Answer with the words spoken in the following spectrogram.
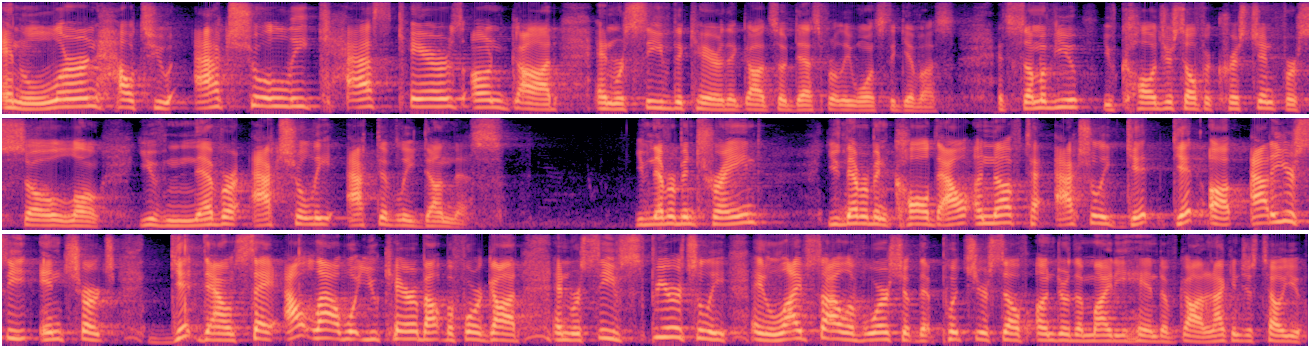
and learn how to actually cast cares on God and receive the care that God so desperately wants to give us. And some of you, you've called yourself a Christian for so long, you've never actually actively done this. You've never been trained. You've never been called out enough to actually get, get up out of your seat in church, get down, say out loud what you care about before God, and receive spiritually a lifestyle of worship that puts yourself under the mighty hand of God. And I can just tell you,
